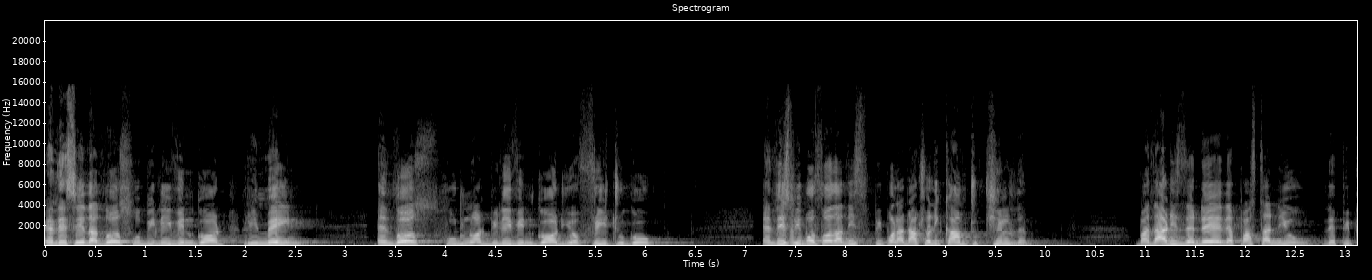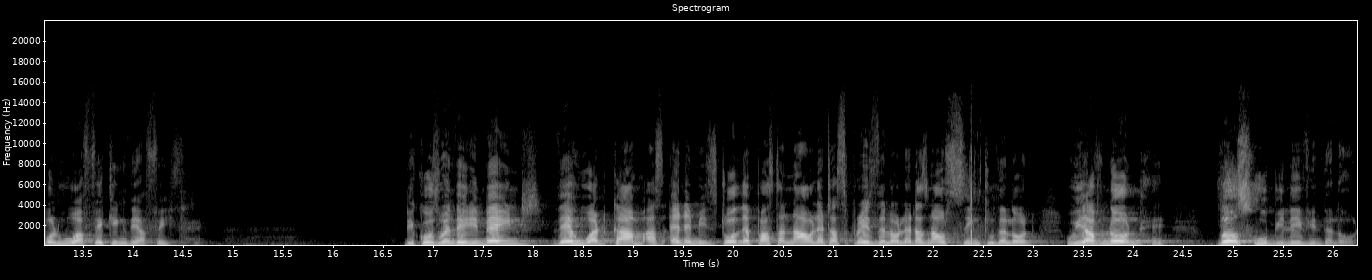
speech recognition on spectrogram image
and they say that those who believe in God remain, and those who do not believe in God, you're free to go. And these people thought that these people had actually come to kill them. But that is the day the pastor knew the people who were faking their faith. Because when they remained, they who had come as enemies told the pastor, Now let us praise the Lord. Let us now sing to the Lord. We have known those who believe in the Lord.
